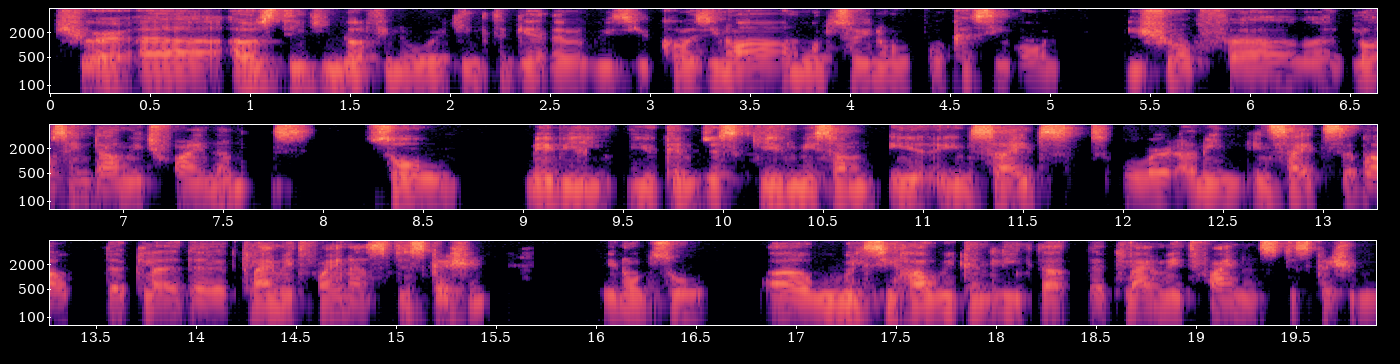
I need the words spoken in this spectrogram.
sure. Uh, I was thinking of, you know, working together with you because, you know, I'm also, you know, focusing on issue of uh, loss and damage finance. So maybe you can just give me some insights or, I mean, insights about the, cl the climate finance discussion and also uh, we will see how we can link that the climate finance discussion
